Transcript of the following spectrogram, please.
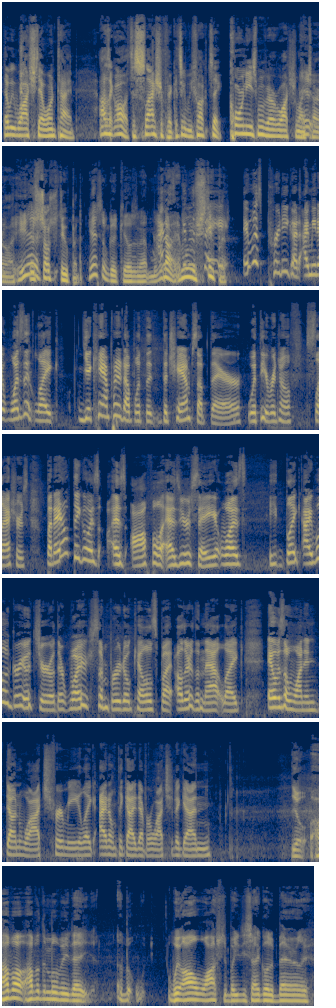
that we watched that one time. I was like, oh, it's a slasher fic. It's gonna be fucking sick. Corniest movie I ever watched in my Hey, entire life. he It was so some- stupid. he had some good kills in that movie. I No, was that gonna movie was say, stupid. It was pretty good. I mean, it wasn't like you can't put it up with the, the champs up there with the original slashers, but I don't think it was as awful as you're saying it was. He, like I will agree with Drew. There were some brutal kills, but other than that, like it was a one and done watch for me. Like I don't think I'd ever watch it again. Yo, how about how about the movie that uh, we all watched it, but you decided to go to bed early?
